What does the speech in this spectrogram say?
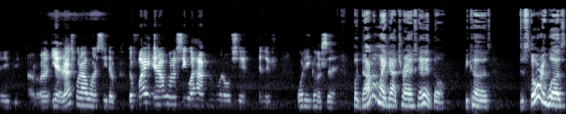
maybe. Uh, yeah, that's what I want to see the the fight, and I want to see what happens with old shit, and if what he gonna say. But Dynamite might got trash head though, because the story was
